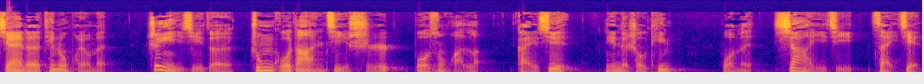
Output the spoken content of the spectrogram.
亲爱的听众朋友们，这一集的《中国大案纪实》播送完了，感谢您的收听，我们下一集再见。”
